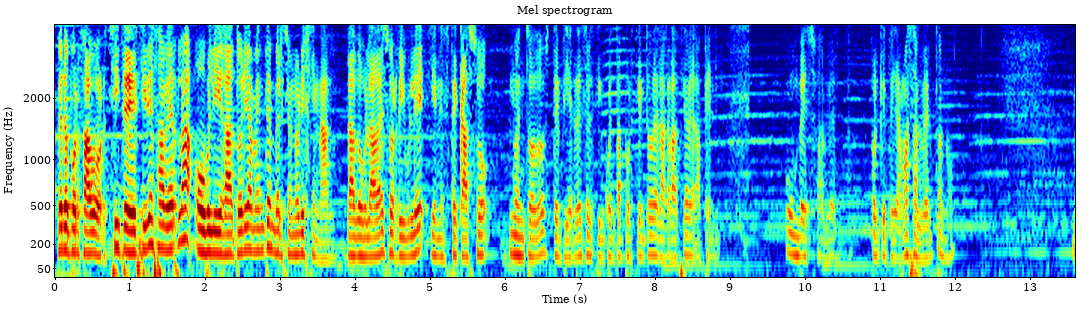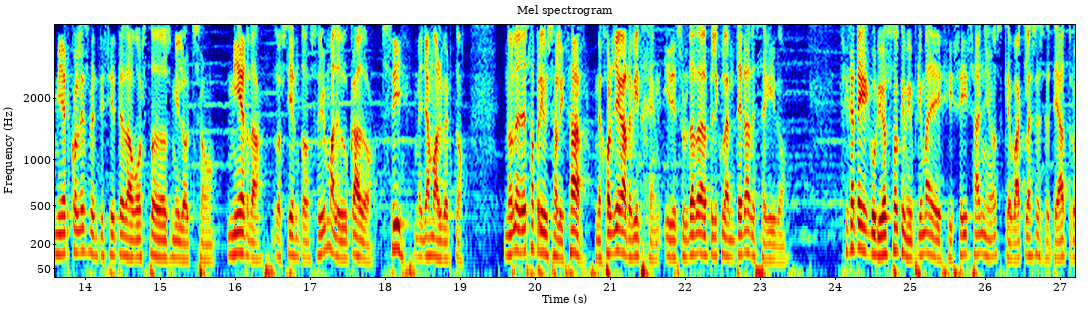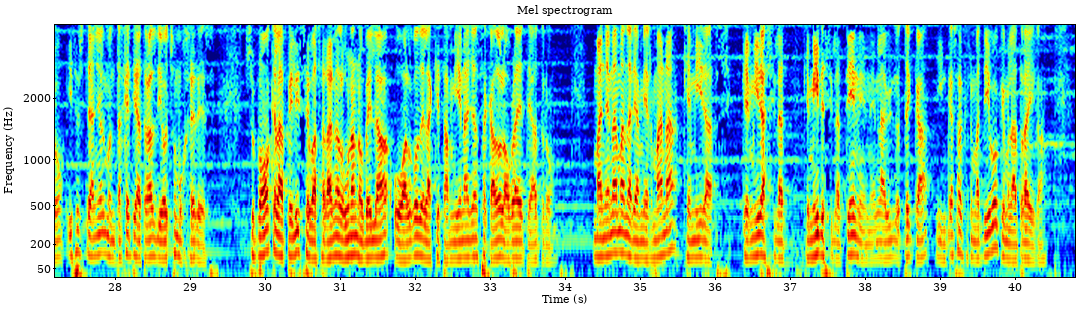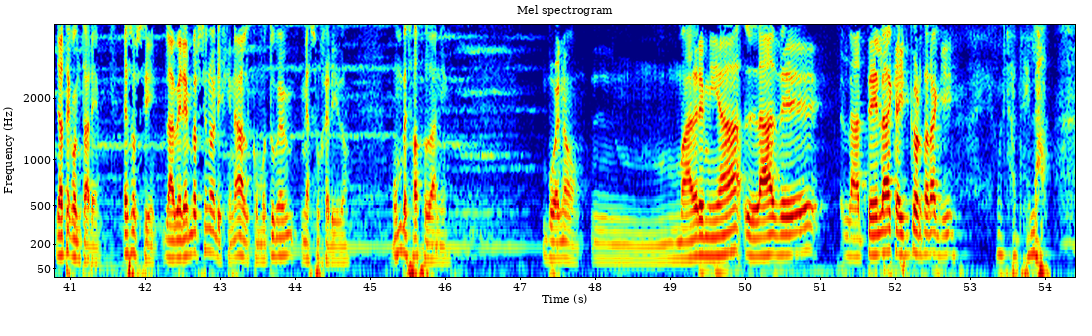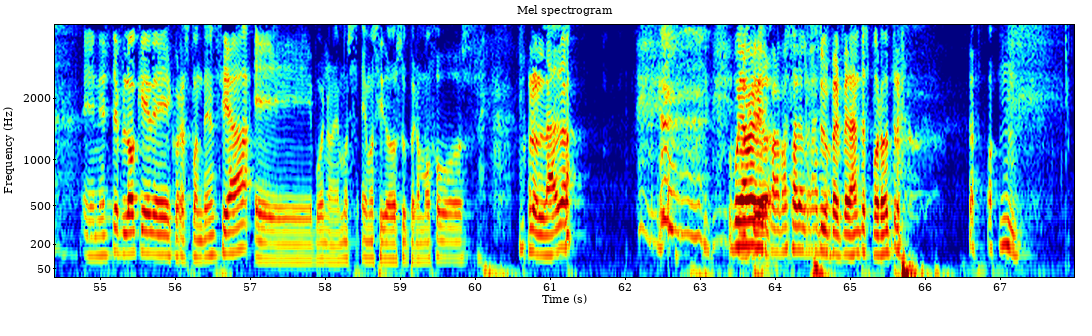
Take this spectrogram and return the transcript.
Pero por favor, si te decides a verla, obligatoriamente en versión original. La doblada es horrible y en este caso, no en todos, te pierdes el 50% de la gracia de la peli. Un beso, Alberto. Porque te llamas Alberto, ¿no? Miércoles 27 de agosto de 2008. Mierda, lo siento, soy un maleducado. Sí, me llamo Alberto. No le des a previsualizar, mejor llegar virgen y disfrutar de la película entera de seguido. Fíjate qué curioso que mi prima de 16 años, que va a clases de teatro, hizo este año el montaje teatral de Ocho Mujeres. Supongo que la peli se basará en alguna novela o algo de la que también hayan sacado la obra de teatro. Mañana mandaré a mi hermana que, mira, que, mira si la, que mire si la tienen en la biblioteca y en caso afirmativo que me la traiga. Ya te contaré. Eso sí, la veré en versión original, como tú me, me has sugerido. Un besazo, Dani. Bueno, mm, madre mía, la de la tela que hay que cortar aquí. Mucha tela. En este bloque de correspondencia, eh, bueno, hemos, hemos sido súper homófobos por un lado. Voy a beber para pasar el rato. Súper pedantes por otro.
